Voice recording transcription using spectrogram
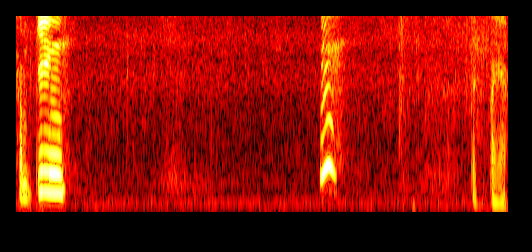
ทำจริงแปลก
